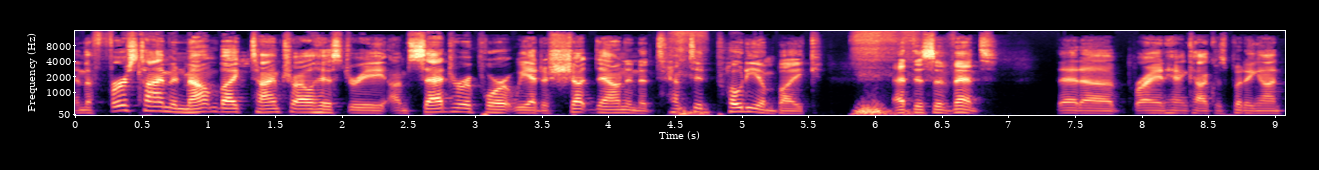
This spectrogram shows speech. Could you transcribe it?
And the first time in mountain bike time trial history, I'm sad to report we had to shut down an attempted podium bike at this event that uh, Brian Hancock was putting on.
